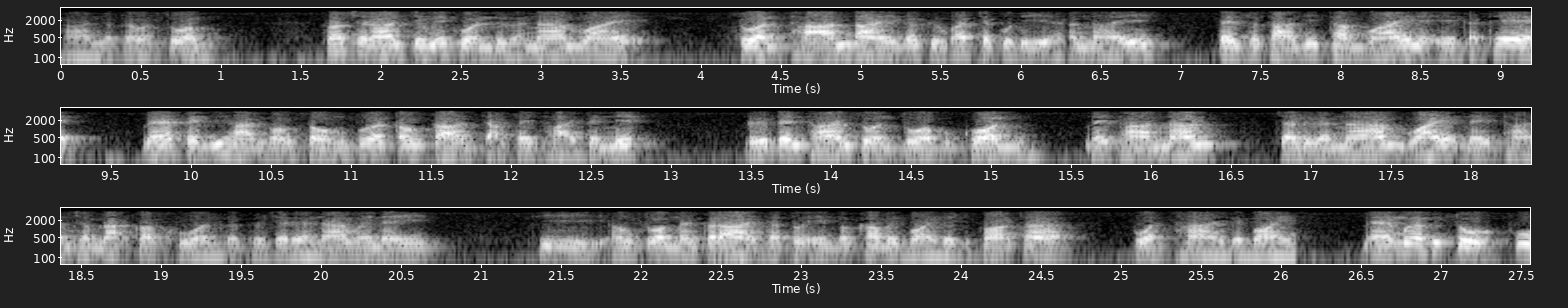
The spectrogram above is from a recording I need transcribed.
ฐานก็แปลว่าส้วม เพราะฉะนั้นจึงไม่ควรเหลือน้ำไว้ ส่วนฐานใดก็คือวัจกุดีอันไหน เป็นสถานที่ทำไว้ในเอกเทศ แม้เป็นวิหารของสงฆ์เพื่อต้องการจะไปถ่ายเป็นนิด หรือเป็นฐานส่วนตัวบุคคล ในฐานนั้นจะเหลือน้ำไว้ในฐานชำระก็ควรก็คือจะเหลือน้ำไว้ในที่ห้องต้วมนั้นก็ได้ ถ้าตัวเองต้องเข้าบ่อยๆโดยเฉพาะถ้าปวดถ่ายบ่อยๆแม้เมื่อพิจุผู้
